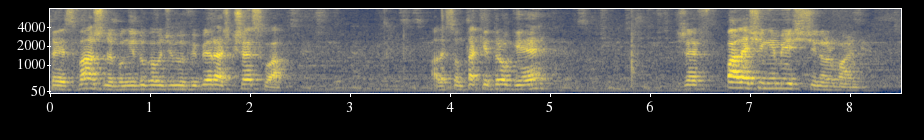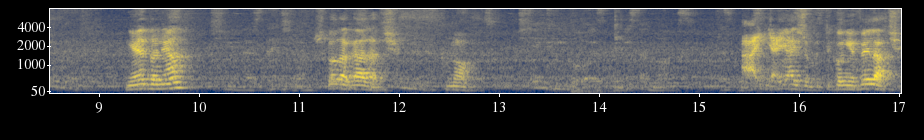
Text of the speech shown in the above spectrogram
to jest ważne, bo niedługo będziemy wybierać krzesła. Ale są takie drogie, że w pale się nie mieści normalnie. Nie, Donia? Szkoda gadać. No. Ajajaj, żeby tylko nie wylać.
